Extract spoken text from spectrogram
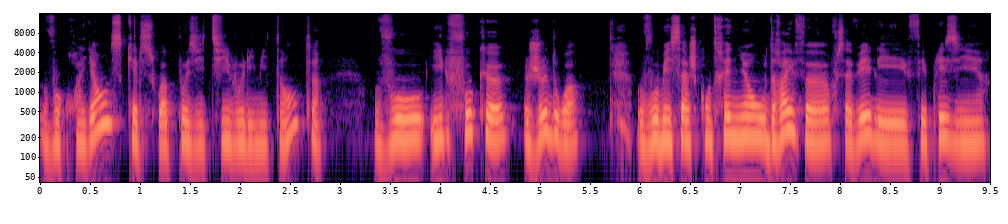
vos croyances, qu'elles soient positives ou limitantes, vos il faut que, je dois, vos messages contraignants ou drivers, vous savez, les faits plaisir,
